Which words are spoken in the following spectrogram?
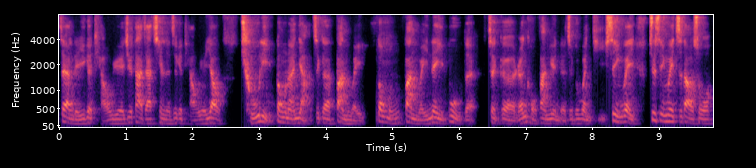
这样的一个条约，就大家签了这个条约，要处理东南亚这个范围东盟范围内部的这个人口贩运的这个问题，是因为就是因为知道说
